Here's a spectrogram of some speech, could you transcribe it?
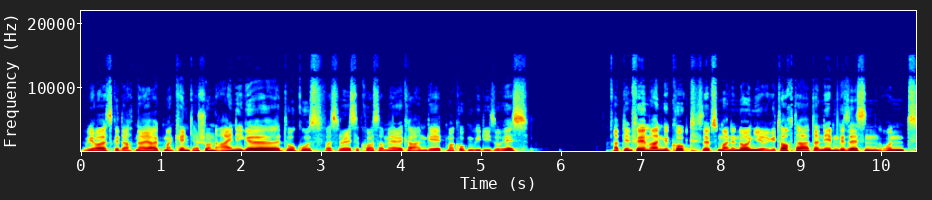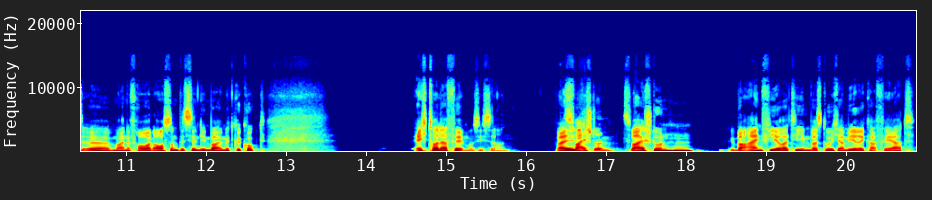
Habe ich auch erst gedacht, naja, man kennt ja schon einige Dokus, was Race Across America angeht. Mal gucken, wie die so ist. Hab den Film angeguckt, selbst meine neunjährige Tochter hat daneben gesessen und äh, meine Frau hat auch so ein bisschen nebenbei mitgeguckt. Echt toller Film, muss ich sagen. Weil Zwei Stunden. zwei Stunden über ein Viererteam, was durch Amerika fährt.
